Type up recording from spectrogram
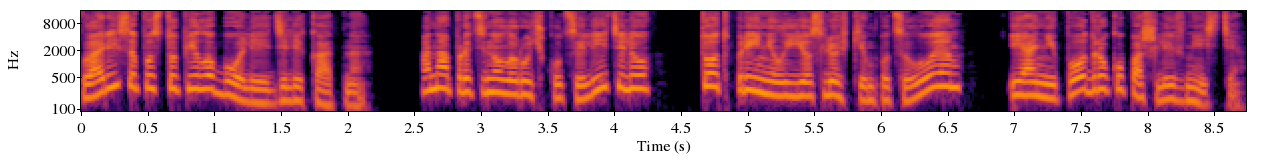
Клариса поступила более деликатно. Она протянула ручку целителю, тот принял ее с легким поцелуем и они под руку пошли вместе.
